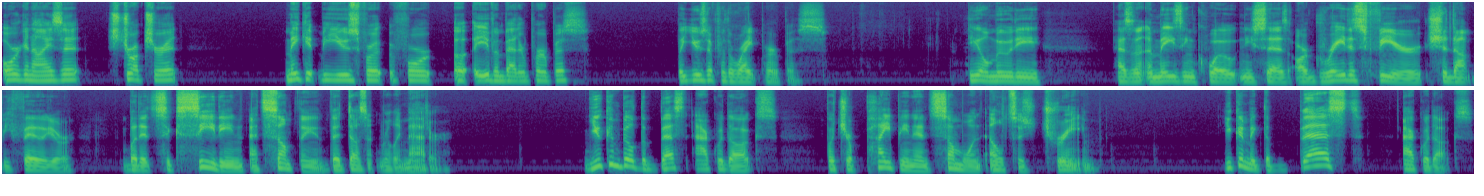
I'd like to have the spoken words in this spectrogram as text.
organize it, structure it, make it be used for, for an even better purpose, but use it for the right purpose. D.L. Moody has an amazing quote, and he says, Our greatest fear should not be failure, but it's succeeding at something that doesn't really matter. You can build the best aqueducts, but you're piping in someone else's dream. You can make the best aqueducts,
